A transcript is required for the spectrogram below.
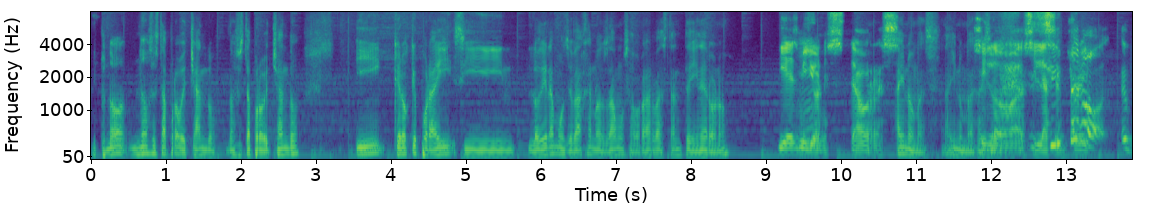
Y pues no, no se está aprovechando, no se está aprovechando. Y creo que por ahí, si lo diéramos de baja, nos vamos a ahorrar bastante dinero, ¿no? 10 millones te ahorras. Ahí nomás, ahí nomás. Si, lo, si le sí, pero, eh,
